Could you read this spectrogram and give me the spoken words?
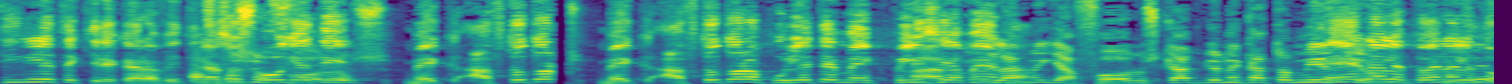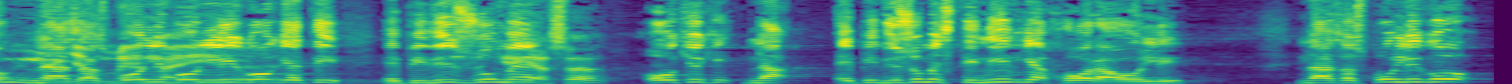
Τι λέτε κύριε Καραβίτη, να Αυτός σα ο πω φόρος- γιατί με, αυτό, τώρα, με, αυτό τώρα που λέτε με εκπλήσει Άρα εμένα. μιλάμε για φόρους κάποιων εκατομμυρίων. Ένα λεπτό, ένα που λεπτό. δεν είναι Να για σας πω μένα λοιπόν η- λίγο γιατί επειδή Και ζούμε. για σας. Όχι, όχι. Να, επειδή ζούμε στην ίδια χώρα όλοι, να σας πω λίγο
